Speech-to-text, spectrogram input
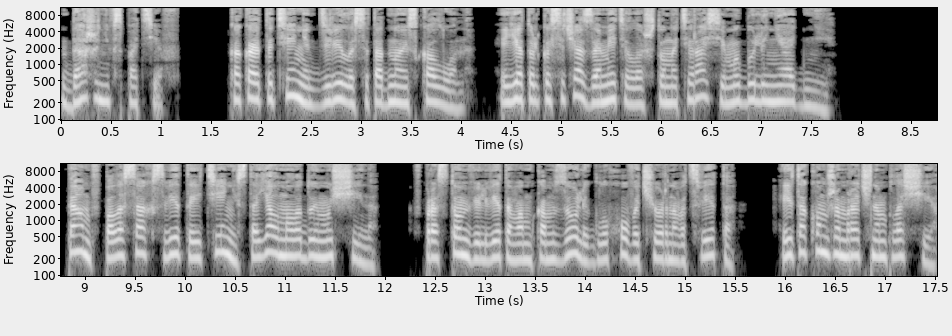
даже не вспотев. Какая-то тень отделилась от одной из колонн, и я только сейчас заметила, что на террасе мы были не одни. Там, в полосах света и тени, стоял молодой мужчина простом вельветовом камзоле глухого черного цвета и таком же мрачном плаще,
